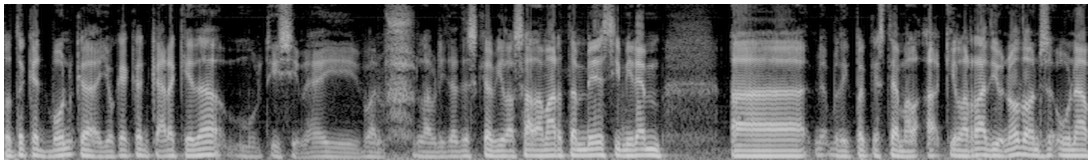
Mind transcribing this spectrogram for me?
tot aquest món que jo crec que encara queda moltíssim, eh? I, bueno, la veritat és que Vilassar de Mar també, si mirem eh, dic perquè estem aquí a la ràdio, no? doncs una,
